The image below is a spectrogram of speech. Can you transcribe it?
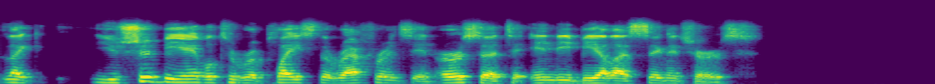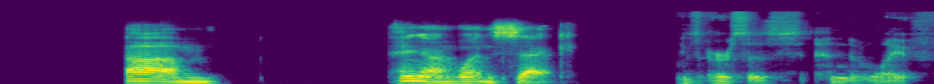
like you should be able to replace the reference in Ursa to Indy BLS signatures. Um, hang on one sec. Is Ursa's end of life.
